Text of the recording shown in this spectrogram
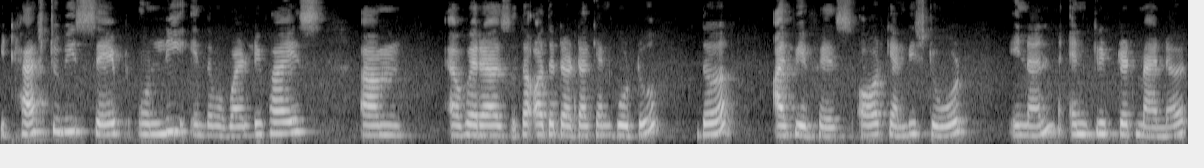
it has to be saved only in the mobile device um, uh, whereas the other data can go to the IPFS or can be stored in an encrypted manner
